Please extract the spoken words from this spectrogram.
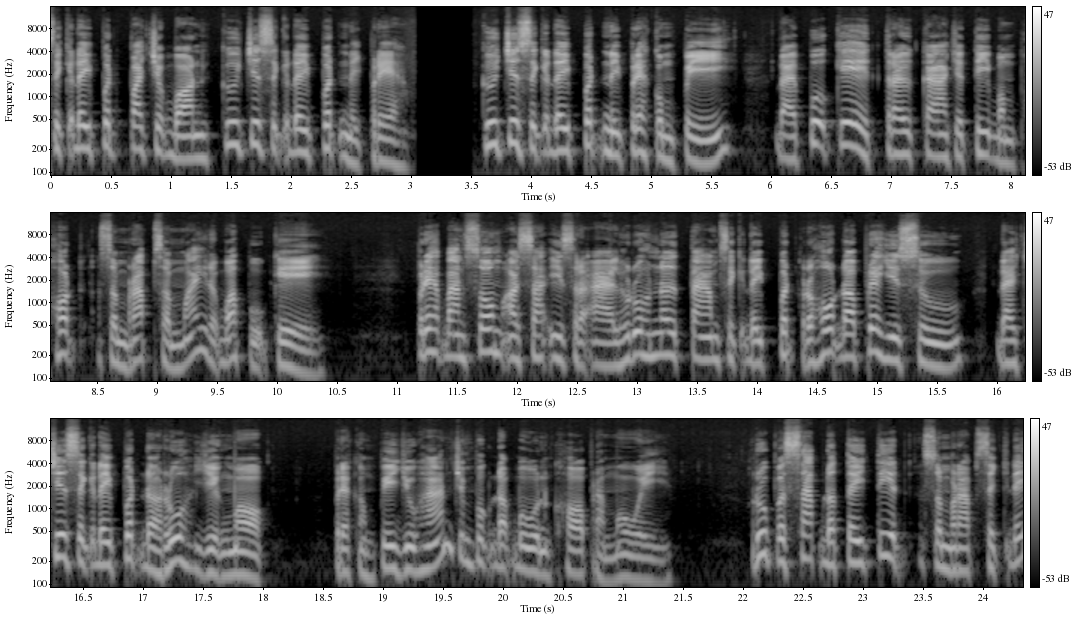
សេចក្តីពិតបច្ចុប្បន្នគឺជាសេចក្តីពិតនៃព្រះ គឺជាសេចក្តីពិតនៃព្រះគម្ពីរដែលពួកគេត្រូវការជាទីបំផុតសម្រាប់សម័យរបស់ពួកគេព្រះបានសូមឲ្យសាសអ៊ីស្រាអែលរស់នៅតាមសេចក្តីពិតរហូតដល់ព្រះយេស៊ូវដែលជាសេចក្តីពិតដ៏រស់យាងមក ព្រះគម្ពីរយូហានជំពូក14ខ6រូបស័ព្ទដតីទៀតសម្រាប់សេចក្តី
